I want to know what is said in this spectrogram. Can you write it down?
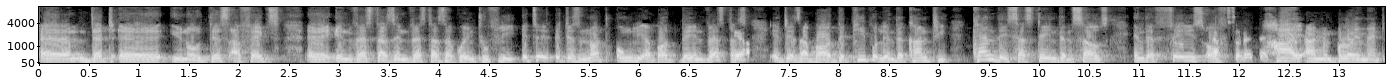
um, that, uh, you know, this affects uh, investors. Investors are going to flee. It, it is not only about the investors, yeah. it is about the people in the country. Can they sustain themselves in the face of Absolutely. high unemployment?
